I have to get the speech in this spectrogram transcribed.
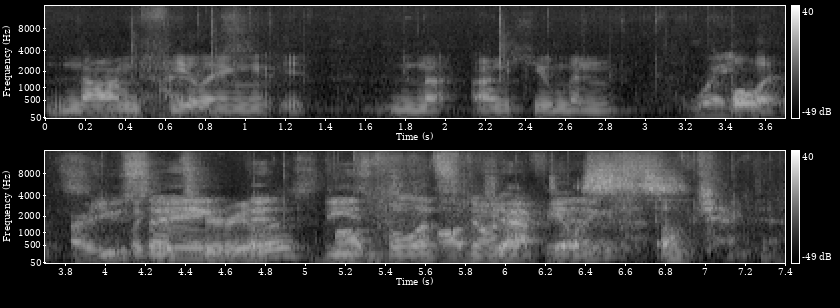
Non-feeling, n- unhuman Wait, bullets. are you like saying materialist? that these Ob- bullets don't have feelings? Objective.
